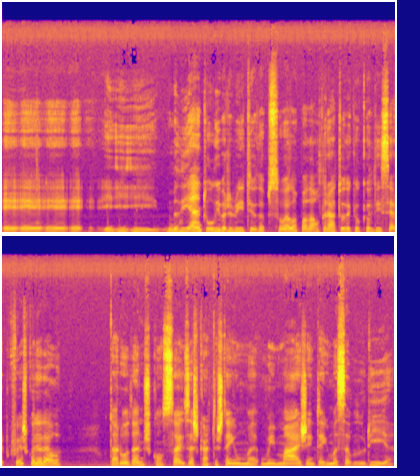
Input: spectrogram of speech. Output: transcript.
É, é, é, é e, e, e, mediante o livre-arbítrio da pessoa, ela pode alterar tudo aquilo que eu lhe disser, porque foi a escolha dela tarô dá-nos conselhos. As cartas têm uma, uma imagem, têm uma sabedoria.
